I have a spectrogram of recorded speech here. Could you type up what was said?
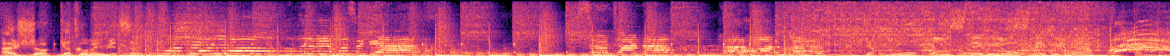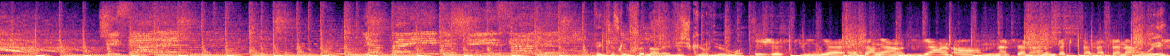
à Choc 88.7. Garneau en stéréo. Et qu'est-ce que vous faites dans la vie? Je suis curieux, moi. Je suis euh, infirmière auxiliaire en national, d'hôpital national. Oui.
